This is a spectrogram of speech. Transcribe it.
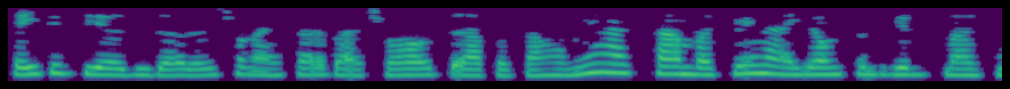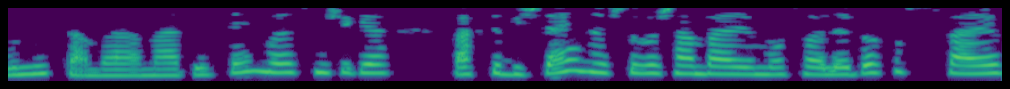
خیلی زیادی داره چون اکثر بچه ها دوازدهمی هستن و توی این ایام چون دیگه مجبور نیستن برای مدرسه این باعث میشه که وقت بیشتری داشته باشن برای مطالعه خصوص برای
